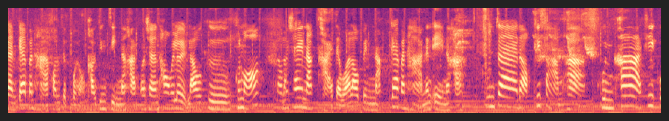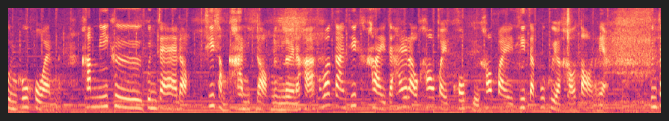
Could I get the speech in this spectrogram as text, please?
การแก้ปัญหาความเจ็บปวดของเขาจริง ๆนะคะ เพราะฉะนั้นท่องไว้เลยเราคือ คุณหมอเราไม่ใช่นักขายแต่ว่าเราเป็นนักแก้ปัญหานั่นเองนะคะ กุญแจดอกที่ 3 ค่ะ คุณค่าที่คุณคู่ควรคำนี้คือกุญแจดอก ที่สำคัญอีกดอกหนึ่งเลยนะคะเพราะว่าการที่ใครจะให้เราเข้าไปพบหรือเข้าไปที่จะพูดคุยกับเขาต่อเนี่ยกุญแจ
